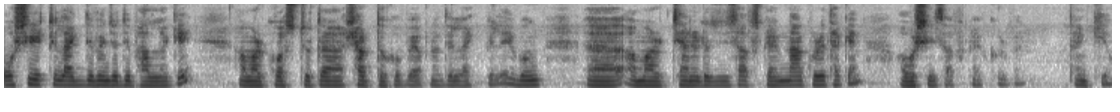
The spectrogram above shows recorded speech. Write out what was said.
অবশ্যই একটি লাইক দেবেন যদি ভালো লাগে। আমার কষ্টটা সার্থক হবে আপনাদের লাইক পেলে এবং আমার চ্যানেলটা যদি সাবস্ক্রাইব না করে থাকেন, অবশ্যই সাবস্ক্রাইব করবেন। থ্যাংক ইউ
